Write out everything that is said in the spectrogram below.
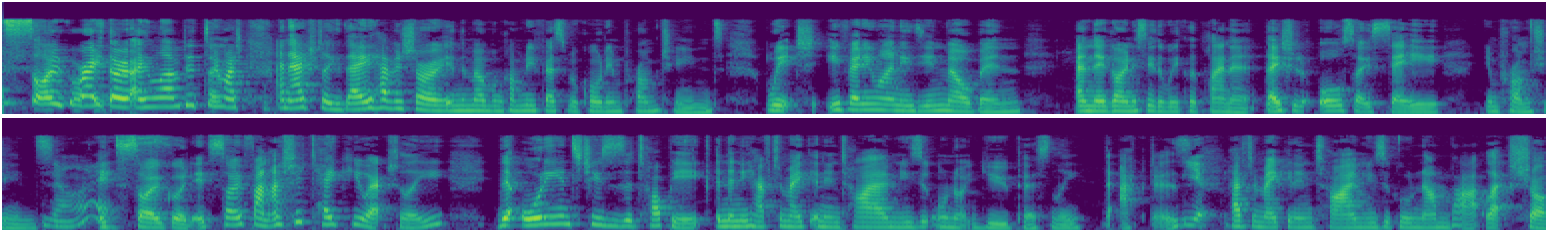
was so great though. I loved it so much. And actually, they have a show in the Melbourne Comedy Festival called Impromptunes, which, if anyone is in Melbourne and they're going to see the Weekly Planet, they should also see Impromptunes. Nice. It's so good. It's so fun. I should take you actually. The audience chooses a topic and then you have to make an entire musical, or not you personally, the actors Yep. have to make an entire musical number, like show,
